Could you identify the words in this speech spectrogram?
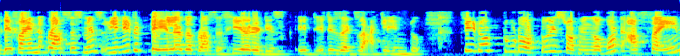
define the process means we need to tailor the process. Here it is it, it is exactly into. 3.2.2 is talking about assign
